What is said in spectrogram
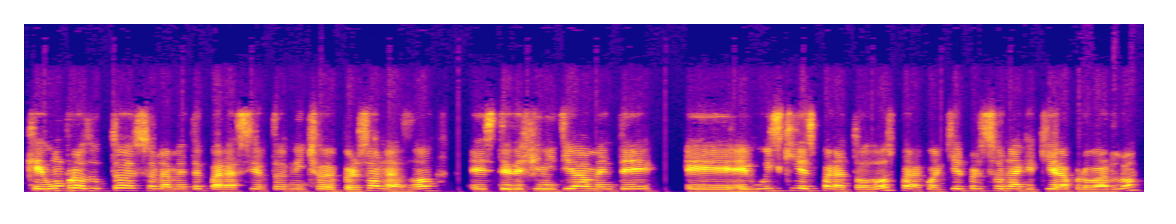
que un producto es solamente para cierto nicho de personas, ¿no? Este, definitivamente eh, el whisky es para todos, para cualquier persona que quiera probarlo.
